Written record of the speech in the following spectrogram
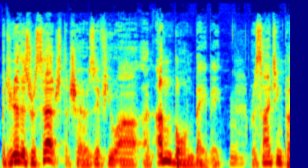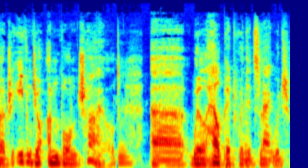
But you know, there's research that shows if you are an unborn baby, Hmm. reciting poetry, even to your unborn child, uh, will help it with its language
